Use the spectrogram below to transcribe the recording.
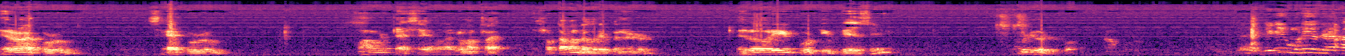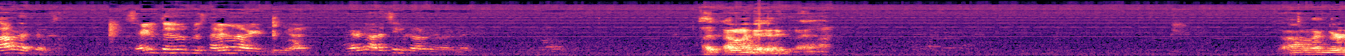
நிர்வாகக்குழு செயற்குழு மாவட்ட செயலாளர்கள் மற்ற சட்டமன்ற உறுப்பினர்கள் எல்லோரையும் கூட்டி பேசி முடிவெடுப்போம். திடீர் முடிவுக்கிற காரணம் இருக்காங்க செயல் தலைவர் பிளஸ் தலைவராக இருக்கீங்க. வேற என்ன அரசியல் காரணம் என்ன? அது காரணம் கேட்குறீங்களா காரணங்கள்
